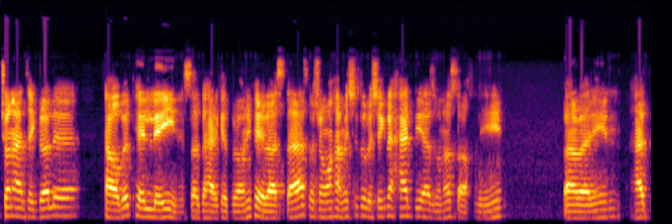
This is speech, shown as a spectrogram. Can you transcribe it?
چون انتگرال توابع پله نسبت به حرکت براونی پیوسته است و شما همه چیز رو به شکل حدی از اونا ساختین. بنابراین حد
